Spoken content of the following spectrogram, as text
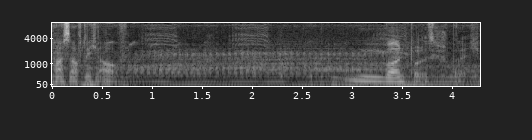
Pass auf dich auf. War ein tolles Gespräch.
